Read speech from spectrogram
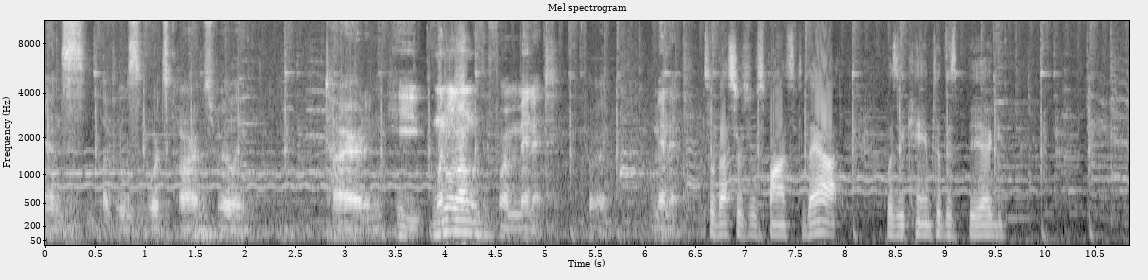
and like a little sports car. It was really tired, and he went along with it for a minute. For a minute. Sylvester's response to that was he came to this big,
